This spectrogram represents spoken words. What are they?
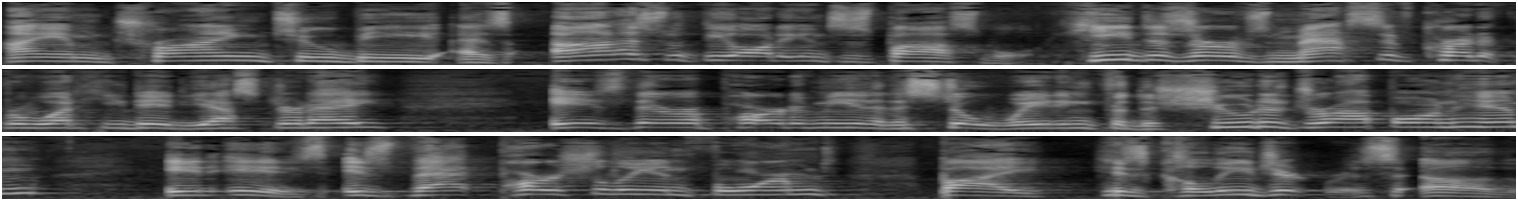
I am trying to be as honest with the audience as possible. He deserves massive credit for what he did yesterday. Is there a part of me that is still waiting for the shoe to drop on him? It is. Is that partially informed by his collegiate, uh,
